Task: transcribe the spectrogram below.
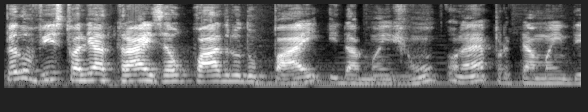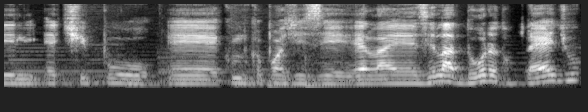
Pelo visto, ali atrás é o quadro do pai e da mãe junto, né? Porque a mãe dele é tipo, é, como que eu posso dizer? Ela é zeladora do prédio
